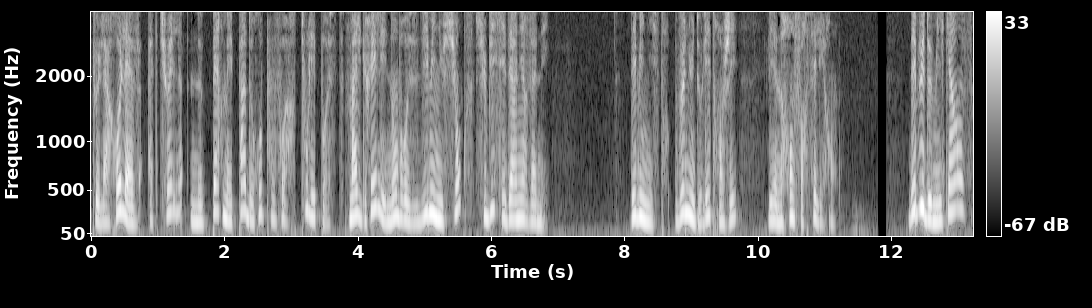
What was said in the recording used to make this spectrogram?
que la relève actuelle ne permet pas de repouvoir tous les postes, malgré les nombreuses diminutions subies ces dernières années. Des ministres venus de l'étranger viennent renforcer les rangs. Début 2015,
